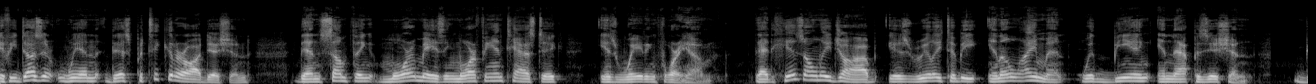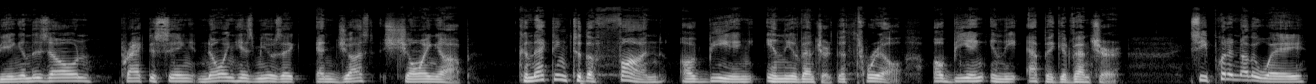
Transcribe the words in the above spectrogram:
if he doesn't win this particular audition, then something more amazing, more fantastic is waiting for him. That his only job is really to be in alignment with being in that position, being in the zone, practicing, knowing his music, and just showing up connecting to the fun of being in the adventure, the thrill of being in the epic adventure. See, put another way,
